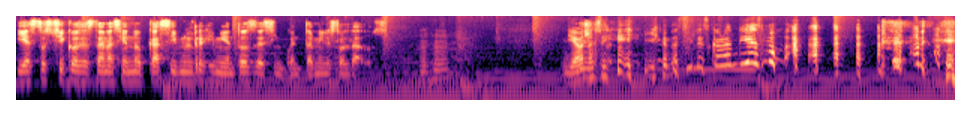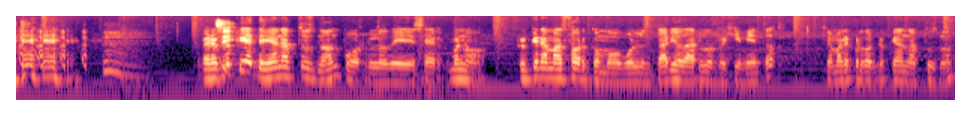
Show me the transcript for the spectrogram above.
Y estos chicos están haciendo casi mil regimientos de 50 mil soldados. y, aún así, y aún así les cobran diezmo. Pero creo que tenían aptus non por lo de ser, bueno, creo que era más por como voluntario dar los regimientos. Si no me recuerdo, creo que eran aptus non.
